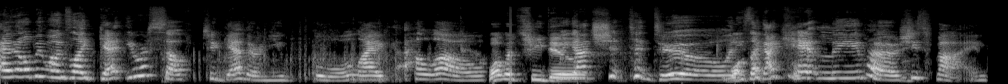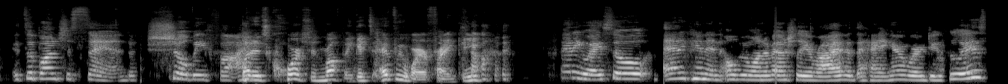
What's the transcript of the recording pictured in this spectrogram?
And Obi Wan's like, "Get yourself together, you fool! Like, hello, What would she do? we got shit to do." And What- he's like, "I can't leave her. She's fine. It's a bunch of sand. She'll be fine." but it's coarse and rough. It gets everywhere, Frankie. Anyway, so Anakin and Obi Wan eventually arrive at the hangar where Dooku is,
